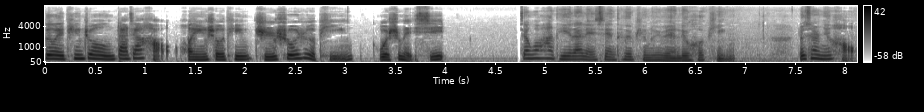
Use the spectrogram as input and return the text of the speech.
各位听众，大家好，欢迎收听《直说热评》，我是美西。相关话题来连线特约评论员刘和平。刘先生您好，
